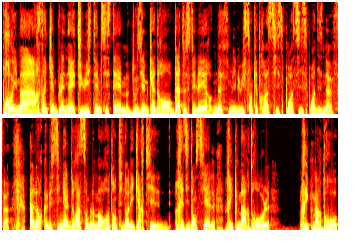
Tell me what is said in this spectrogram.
Proimar, cinquième planète, huitième système, douzième cadran, date stellaire 9886.6.19. Alors que le signal de rassemblement retentit dans les quartiers résidentiels, Rikmar Drôle Rickmar Dro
